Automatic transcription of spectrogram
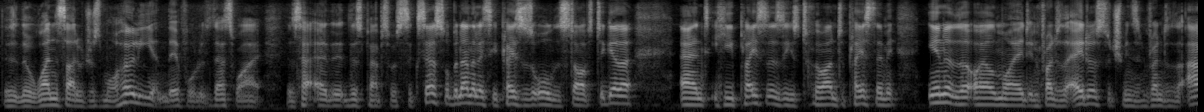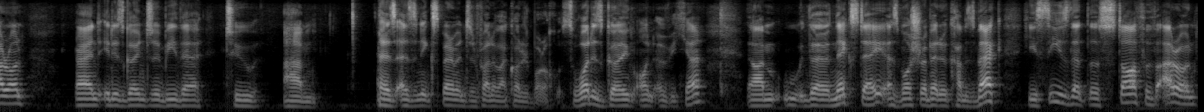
the, the one side which was more holy, and therefore that's why this, uh, this perhaps was successful. But nonetheless, he places all the staves together, and he places, he's commanded to place them in the Ohel Moed in front of the Eidos, which means in front of the Aaron, and it is going to be there to um, as, as an experiment in front of our HaKadosh Baruch Hu. So what is going on over here? Um, the next day, as Moshe Rabbeinu comes back, he sees that the staff of Aaron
